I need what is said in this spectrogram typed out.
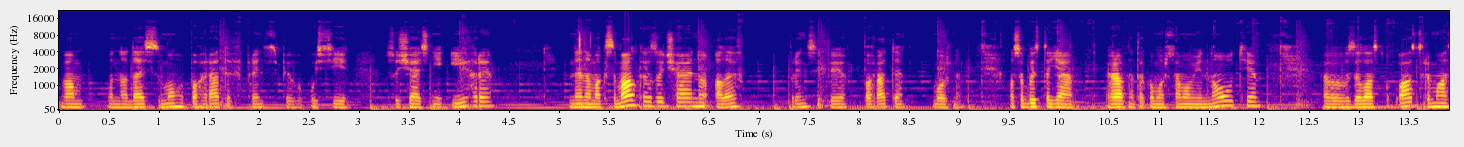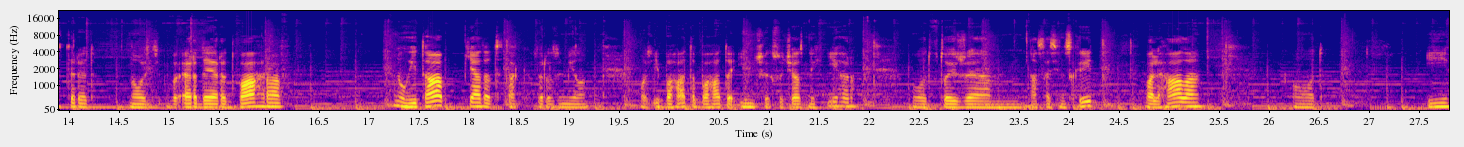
вам вона дасть змогу пограти в принципі в усі сучасні ігри. Не на максималках, звичайно, але в принципі пограти можна. Особисто я грав на такому ж самому ноуті, в The Last of Us Remastered, ну, ось в RDR 2 грав. Ну, GTA 5 це так зрозуміло. Ось і багато-багато інших сучасних ігор. От, в той же Assassin's Creed, Valhalla. От, і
